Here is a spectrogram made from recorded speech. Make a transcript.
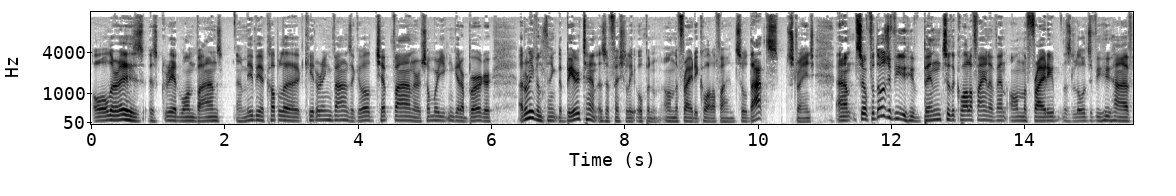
All there is is grade one vans and maybe a couple of catering vans, like a little chip van or somewhere you can get a burger. I don't even think the beer tent is officially open on the Friday qualifying, so that's strange. Um, so for those of you who've been to the qualifying event on the Friday, there's loads of you who have,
